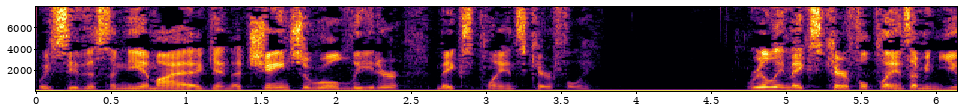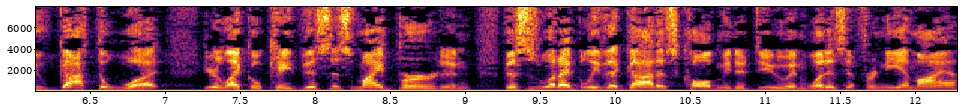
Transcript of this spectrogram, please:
we see this in Nehemiah again. A change the world leader makes plans carefully. Really makes careful plans. I mean, you've got the what. You're like, okay, this is my burden. This is what I believe that God has called me to do. And what is it for Nehemiah?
